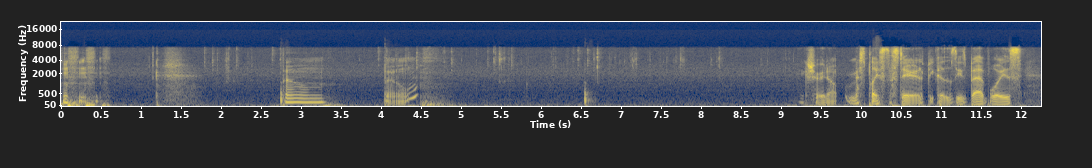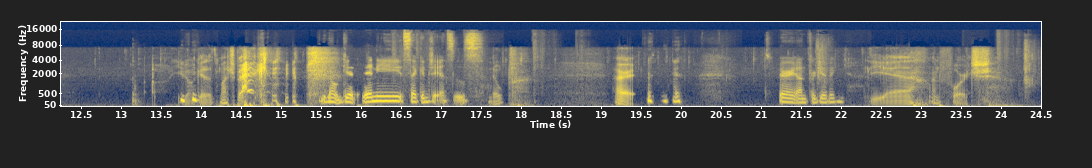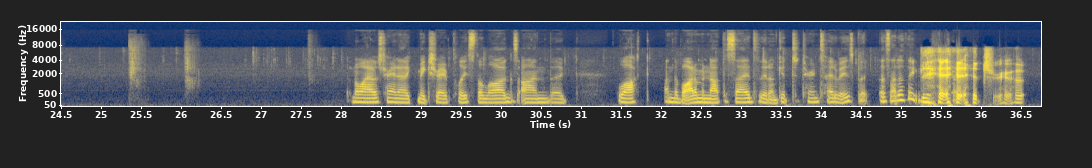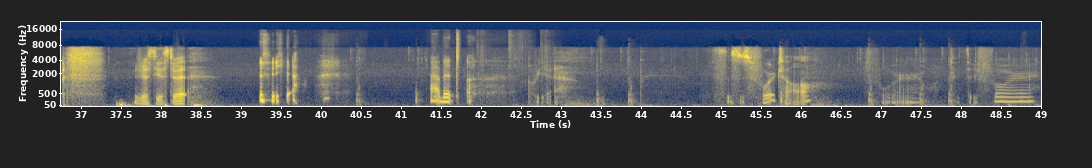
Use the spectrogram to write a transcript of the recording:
boom. Boom. Make sure we don't misplace the stairs because these bad boys, uh, you don't get as much back. You don't get any second chances. nope. Alright. It's very unforgiving. Yeah, unfortunate. Don't know why I was trying to like make sure I place the logs on the block on the bottom and not the side so they don't get to turn sideways, but that's not a thing. True. You're just used to it. yeah. Habit. Oh yeah. This is four tall. Four, one, two, three, four.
